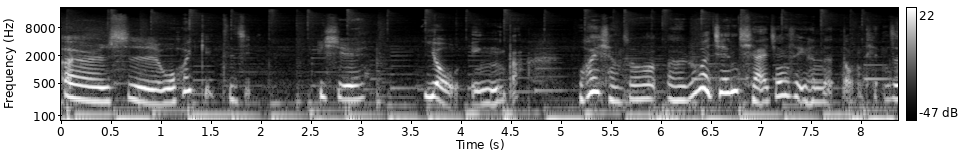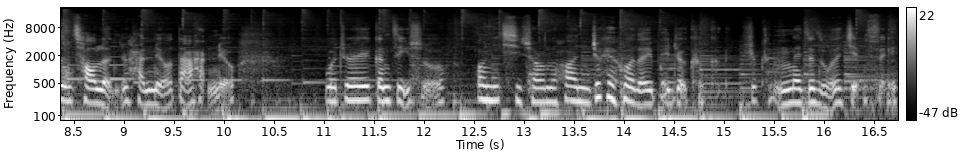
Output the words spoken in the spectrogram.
二是我会给自己一些诱因吧。我会想说，呃，如果今天起来，今天是一个很冷冬天，真的超冷，就寒流大寒流，我就会跟自己说，哦，你起床的话，你就可以获得一杯热可可。就可能那阵子我在减肥，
